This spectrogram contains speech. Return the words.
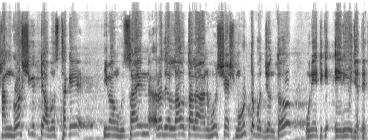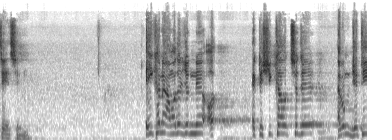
সাংঘর্ষিক একটি অবস্থাকে ইমাম হুসাইন রাজিয়াল্লাহ তালা আনহু শেষ মুহূর্ত পর্যন্ত উনি এটিকে এড়িয়ে যেতে চেয়েছিলেন এইখানে আমাদের জন্য একটি শিক্ষা হচ্ছে যে, এবং যেটি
